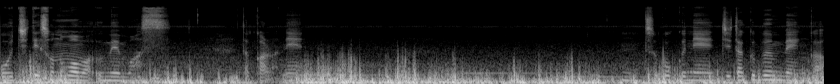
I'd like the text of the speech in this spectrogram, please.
お家でそのまま産めます。だからね、うん、すごくね自宅分娩が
